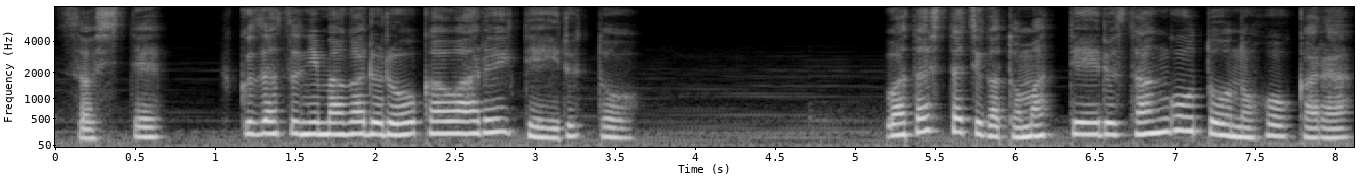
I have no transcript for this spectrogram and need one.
そして、複雑に曲がる廊下を歩いていると、私たちが泊まっている三号棟の方から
